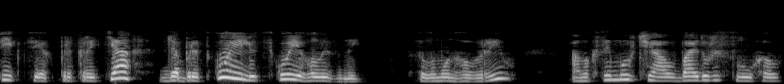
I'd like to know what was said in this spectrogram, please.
фікціях прикриття для бридкої людської голизни. Соломон говорив, а Максим мовчав, байдуже слухав,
